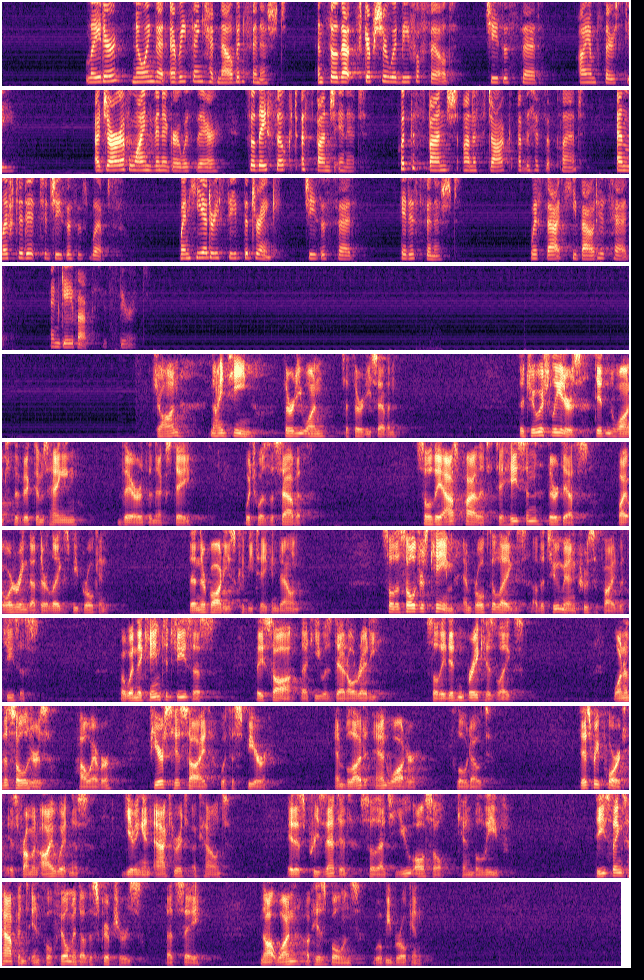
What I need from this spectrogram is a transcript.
Later, knowing that everything had now been finished, and so that scripture would be fulfilled, Jesus said, I am thirsty. A jar of wine vinegar was there, so they soaked a sponge in it, put the sponge on a stalk of the hyssop plant, and lifted it to Jesus' lips. When he had received the drink, Jesus said, It is finished. With that, he bowed his head and gave up his spirit. John 19, 31 to 37. The Jewish leaders didn't want the victims hanging there the next day, which was the Sabbath. So they asked Pilate to hasten their deaths by ordering that their legs be broken. Then their bodies could be taken down. So the soldiers came and broke the legs of the two men crucified with Jesus. But when they came to Jesus, they saw that he was dead already, so they didn't break his legs. One of the soldiers, however, pierced his side with a spear, and blood and water flowed out. This report is from an eyewitness giving an accurate account. It is presented so that you also can believe. These things happened in fulfillment of the scriptures that say, Not one of his bones will be broken.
